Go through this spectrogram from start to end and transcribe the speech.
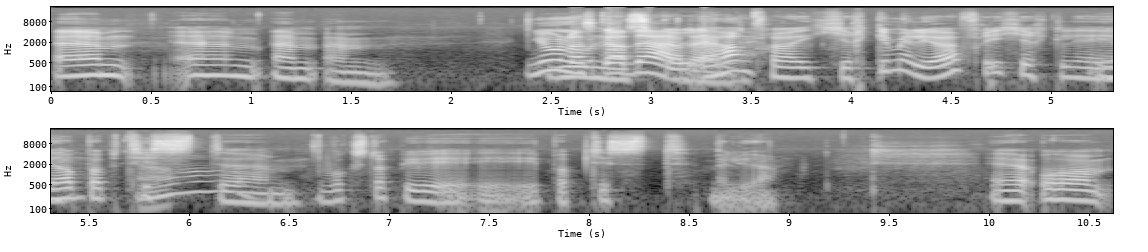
Um, um, um, Jonas, Jonas Gardell, er han fra kirkemiljø? Frikirkelig? Ja, baptist. Ja. vokste opp i, i, i baptistmiljø. Uh, og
